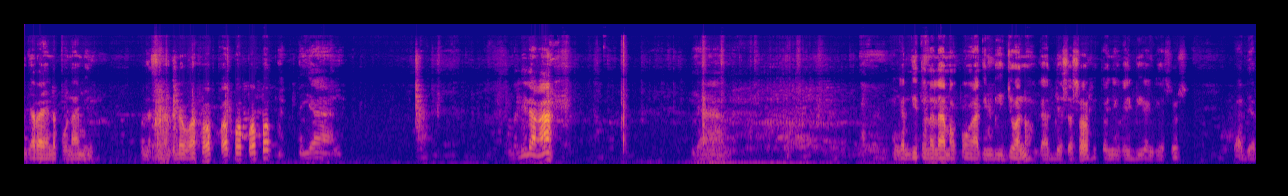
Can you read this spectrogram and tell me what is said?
Garayan na po namin. Wala silang dalawa. Hop, hop, hop, hop, hop. Ayan. Sandali lang ha. Ayan. Hanggang dito na lamang po ang ating video. Ano? God bless us all. Ito yung kaibigan Jesus. Father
